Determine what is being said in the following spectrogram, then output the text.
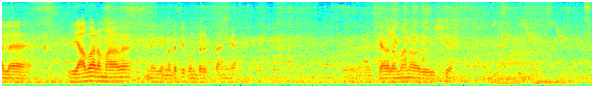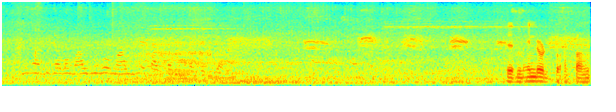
அதில் வியாபாரமாக இன்றைக்கி நடத்தி கொண்டு இருக்கிறாங்க கேவலமான ஒரு விஷயம். இது மெயின் ரோட் பிளாட்ஃபார்ம்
